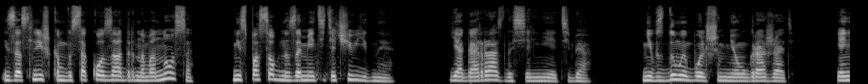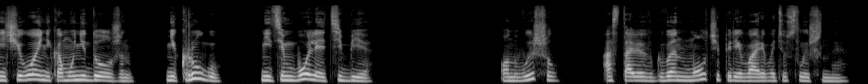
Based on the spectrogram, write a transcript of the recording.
Из-за слишком высоко задранного носа не способна заметить очевидное. Я гораздо сильнее тебя. Не вздумай больше мне угрожать. Я ничего и никому не должен. Ни кругу, ни тем более тебе. Он вышел, оставив Гвен молча переваривать услышанное.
